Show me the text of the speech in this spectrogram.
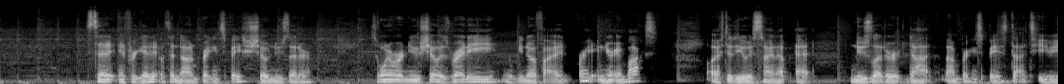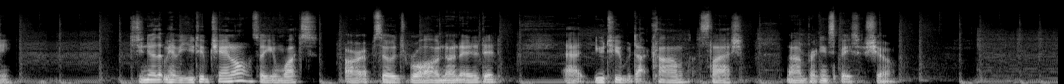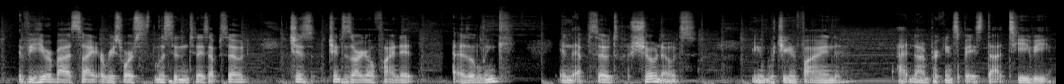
Set it and forget it with a non breaking space show newsletter. So whenever a new show is ready, you'll be notified right in your inbox. All you have to do is sign up at newsletter.nonbreakingspace.tv. Did you know that we have a YouTube channel so you can watch our episodes raw and unedited at youtube.com slash non-breaking space show. If you hear about a site or resource listed in today's episode, chances are you'll find it as a link in the episode's show notes, which you can find at nonbreakingspace.tv.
